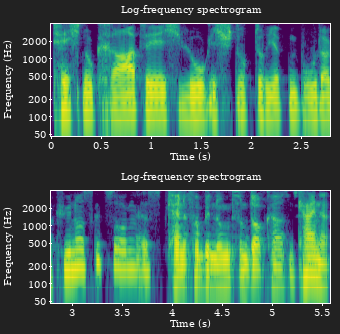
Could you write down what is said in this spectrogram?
technokratisch, logisch strukturierten Bruder Kynos gezogen ist. Keine Verbindung zum Dogcast? Keine.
